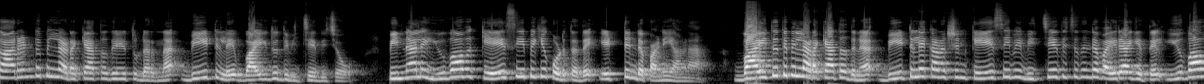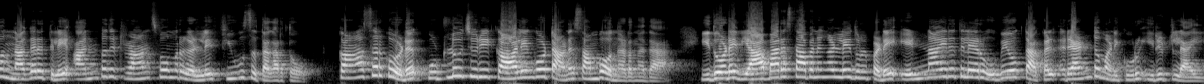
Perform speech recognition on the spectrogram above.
കറണ്ട് ബിൽ അടയ്ക്കാത്തതിനെ തുടർന്ന് വീട്ടിലെ വൈദ്യുതി വിച്ഛേദിച്ചു. പിന്നാലെ യുവാവ് കെ സി ബിക്ക് കൊടുത്തത് എട്ടിന്റെ പണിയാണ്. വൈദ്യുതി ബിൽ അടയ്ക്കാത്തതിന് വീട്ടിലെ കണക്ഷൻ കെ സി ബി വിച്ഛേദിച്ചതിന്റെ വൈരാഗ്യത്തിൽ യുവാവ് നഗരത്തിലെ അൻപത് ട്രാൻസ്ഫോമറുകളിലെ ഫ്യൂസ് തകർത്തു. കാസർഗോഡ് കുട്ലൂചുരി കാളിയങ്കോട്ടാണ് സംഭവം നടന്നത്. ഇതോടെ വ്യാപാര സ്ഥാപനങ്ങളിലേതുൾപ്പെടെ എണ്ണായിരത്തിലേറെ ഉപയോക്താക്കൾ രണ്ട് മണിക്കൂർ ഇരുട്ടിലായി.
